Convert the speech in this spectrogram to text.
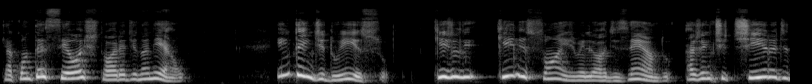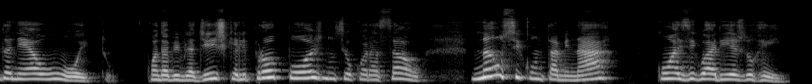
que aconteceu a história de Daniel. Entendido isso, que, que lições, melhor dizendo, a gente tira de Daniel 1:8? quando a Bíblia diz que ele propôs no seu coração não se contaminar com as iguarias do rei.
